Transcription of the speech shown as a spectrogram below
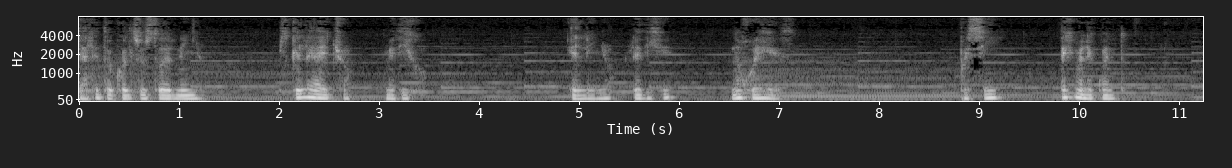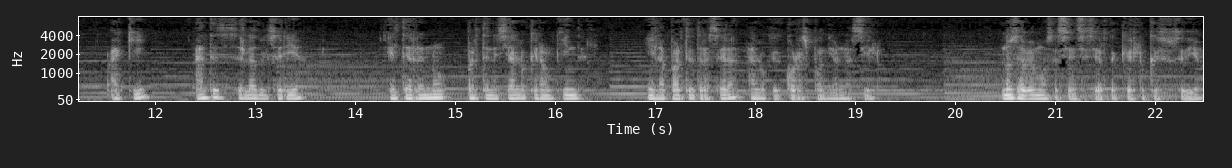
Ya le tocó el susto del niño. Pues, ¿qué le ha hecho? Me dijo. El niño, le dije, no juegues. Pues sí, déjeme le cuento. Aquí, antes de ser la dulcería, el terreno pertenecía a lo que era un kinder y la parte trasera a lo que correspondía un asilo. No sabemos a ciencia cierta qué es lo que sucedió,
